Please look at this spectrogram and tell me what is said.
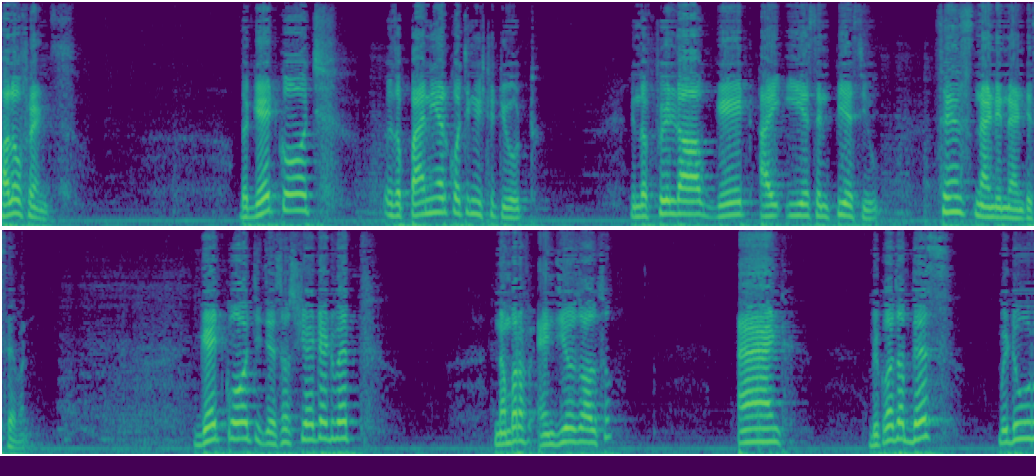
Hello friends. The GATE Coach is a pioneer coaching institute in the field of GATE, IES and PSU since 1997. GATE Coach is associated with number of NGOs also and because of this we do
